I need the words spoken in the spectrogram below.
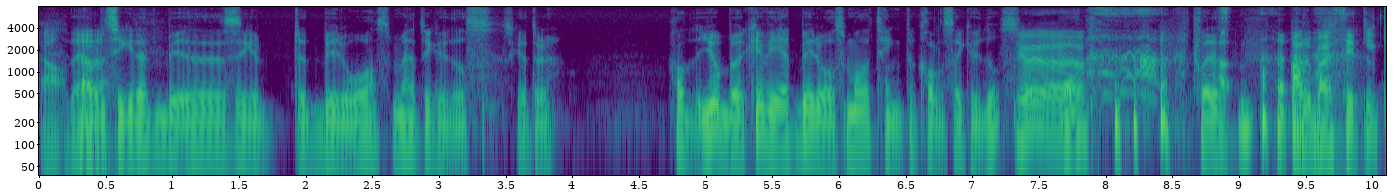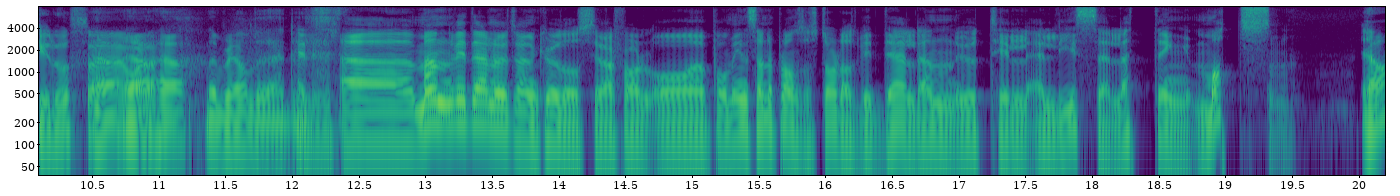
Ja, det Det er er vel det. sikkert et, by- sikkert et byrå som heter Kudos, skal jeg tro. Jobba ikke vi i et byrå som hadde tenkt å kalle seg Kudos? Jo, jo, jo. Forresten. Arbeidstittel kudos. Ja, ja, det. ja, det ble aldri heldigvis. Heldigvis. Eh, men vi deler ut en kudos, i hvert fall. Og på min sendeplan så står det at vi deler den ut til Elise Letting Madsen. Ja,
